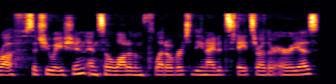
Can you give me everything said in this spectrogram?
rough situation, and so a lot of them fled over to the United States or other areas.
